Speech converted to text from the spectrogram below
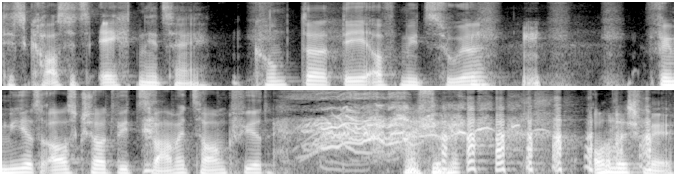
das kann es jetzt echt nicht sein. Kommt da die auf mich zu? Für mich hat es ausgeschaut wie zweimal zusammengeführt. Also, ohne Schmäh.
